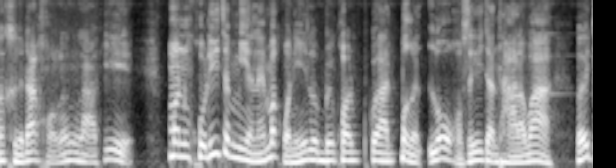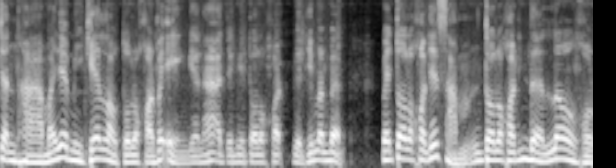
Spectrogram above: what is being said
ก็คือด้านของเรื่องราวที่ มันควรที่จะมีอะไรมากกว่านี้เราเป็นการเปิดโลกของซีจันทาแล้วว่าเฮ้ยจันทาไม่ได้มีแค่เราตัวละครพระเอกเดียวนะอาจจะมีตัวละครอื่นที่มันแบบ เป็นตัวละครที่สามตัวละครที่เดินโลกของ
